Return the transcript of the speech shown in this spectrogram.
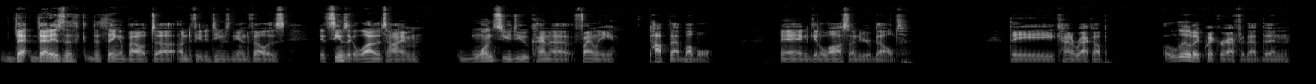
that that is the the thing about uh, undefeated teams in the NFL is it seems like a lot of the time once you do kind of finally pop that bubble and get a loss under your belt, they kind of rack up a little bit quicker after that than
